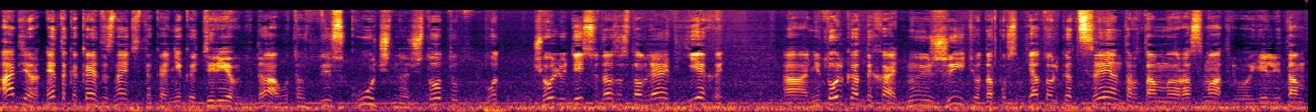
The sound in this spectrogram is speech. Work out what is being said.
Адлер это какая-то, знаете, такая некая деревня, да, вот скучно, что тут, вот, что людей сюда заставляет ехать а, не только отдыхать, но и жить. Вот, допустим, я только центр там рассматриваю или там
